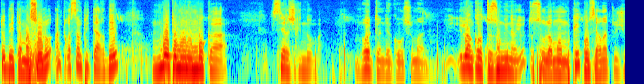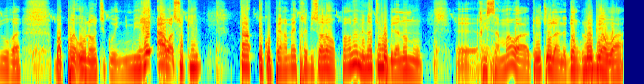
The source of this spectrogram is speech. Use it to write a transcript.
tobeta masolo en tout cas sans plus tarder mbote mwana mboka serge kindomba mbote ndeko ousmane lelo encore tozongi na yo tosolola mwa moke concernant toujours euh, bapoint oyo nauti koenumere awa soki temps eko permettre biso alors parlons maintenant tolobela nanu euh, récemment wa tozolanda donc lobi awa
